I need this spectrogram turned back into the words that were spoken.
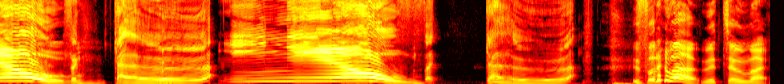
ョさー。ガー。ニョー。さガー。それはめっちゃうまい。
